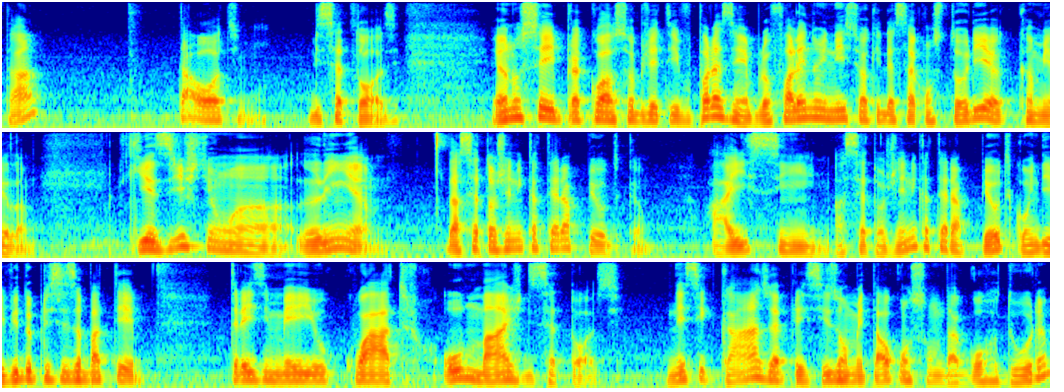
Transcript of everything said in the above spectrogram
Tá? Tá ótimo. De cetose. Eu não sei para qual é o seu objetivo. Por exemplo, eu falei no início aqui dessa consultoria, Camila, que existe uma linha da cetogênica terapêutica. Aí sim, a cetogênica terapêutica, o indivíduo precisa bater 3,5, 4 ou mais de cetose. Nesse caso, é preciso aumentar o consumo da gordura,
